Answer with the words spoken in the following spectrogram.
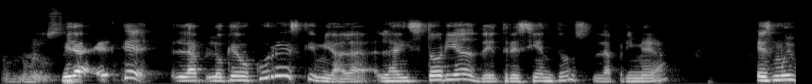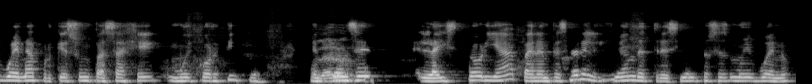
no, no me gusta. Mira, es que lo que ocurre es que, mira, la, historia de 300, la primera, es muy buena porque es un pasaje muy cortito. Entonces, la historia, para empezar, el guion de 300 es muy bueno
